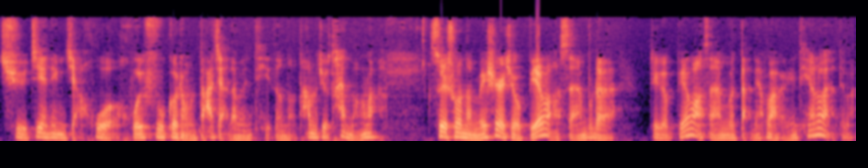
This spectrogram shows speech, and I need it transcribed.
去鉴定假货、回复各种打假的问题等等，他们就太忙了。所以说呢，没事就别往 3M 的这个别往 3M 打电话给人添乱，对吧？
